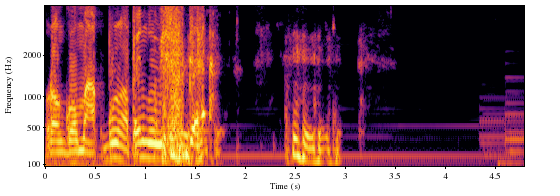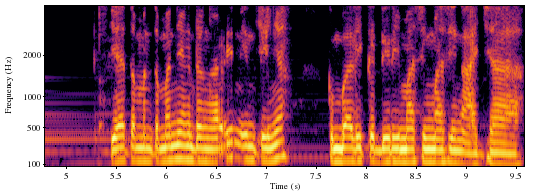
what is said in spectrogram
Orang gue makbul ngapain gue wisuda? Ya teman-teman yang dengerin intinya kembali ke diri masing-masing aja.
